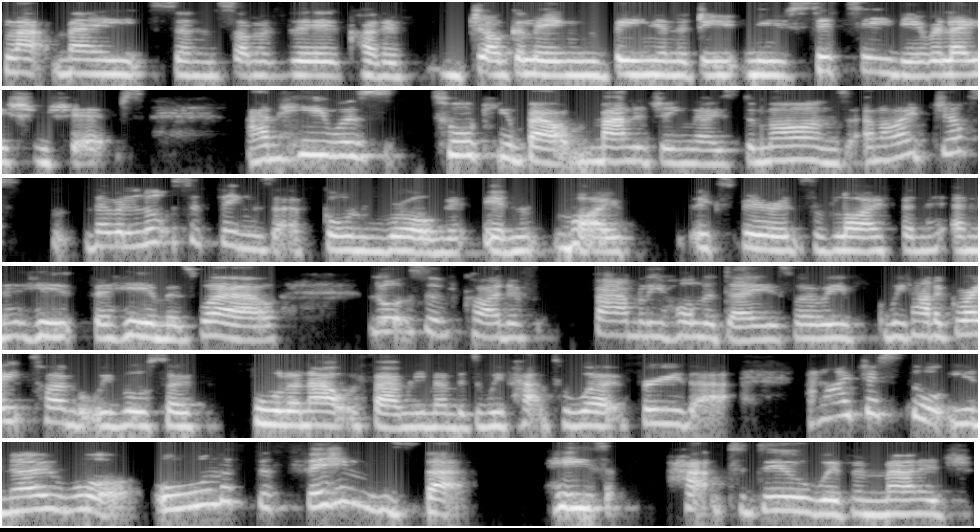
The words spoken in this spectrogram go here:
flatmates and some of the kind of juggling being in a new city, new relationships. And he was talking about managing those demands. And I just, there were lots of things that have gone wrong in my experience of life and, and he, for him as well. Lots of kind of family holidays where we've we've had a great time, but we've also fallen out with family members and we've had to work through that. And I just thought, you know what? All of the things that he's had to deal with and manage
